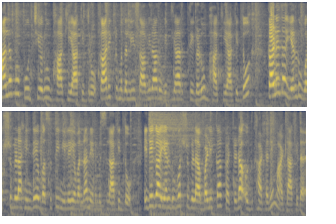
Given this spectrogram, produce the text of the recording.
ಹಲವು ಪೂಜ್ಯರು ಭಾಗಿಯಾಗಿದ್ರು. ಕಾರ್ಯಕ್ರಮದಲ್ಲಿ ಸಾವಿರಾರು ವಿದ್ಯಾರ್ಥಿಗಳು ಭಾಗಿಯಾಗಿದ್ದು, ಕಳೆದ ಎರಡು ವರ್ಷಗಳ ಹಿಂದೆ ವಸತಿ ನಿಲಯವನ್ನ ನಿರ್ಮಿಸಲಾಗಿದ್ದು, ಇದೀಗ ಎರಡು ವರ್ಷಗಳ ಬಳಿಕ ಕಟ್ಟಡ ಉದ್ಘಾಟನೆ ಮಾಡಲಾಗಿದೆ.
